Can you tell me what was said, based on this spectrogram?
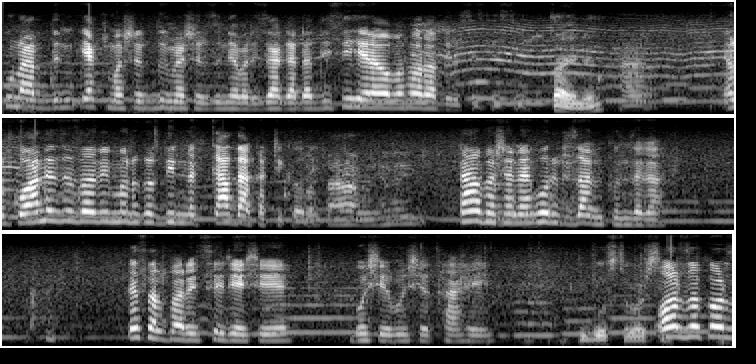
পনেরো দিন এক মাসের দুই মাসের জন্য আবার জায়গাটা দিছি হেরা আবার হরা দিয়েছি তাই না? হ্যাঁ। এখন কোয়ানে যে যাবি মনে কর দিন না কাদা কাটি করে। টাকা পয়সা নাই হরিবি যাবি কোন জায়গা? পেশাল পারে ছেড়ে এসে বসে বসে থাকে বুঝতে পারছি। অর্জ কর্জ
